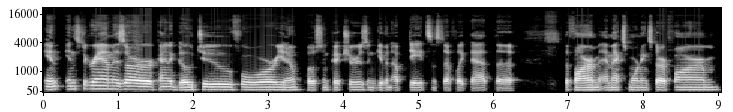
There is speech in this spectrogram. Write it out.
in, Instagram is our kind of go-to for you know posting pictures and giving updates and stuff like that. The the farm MX Morningstar Farm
